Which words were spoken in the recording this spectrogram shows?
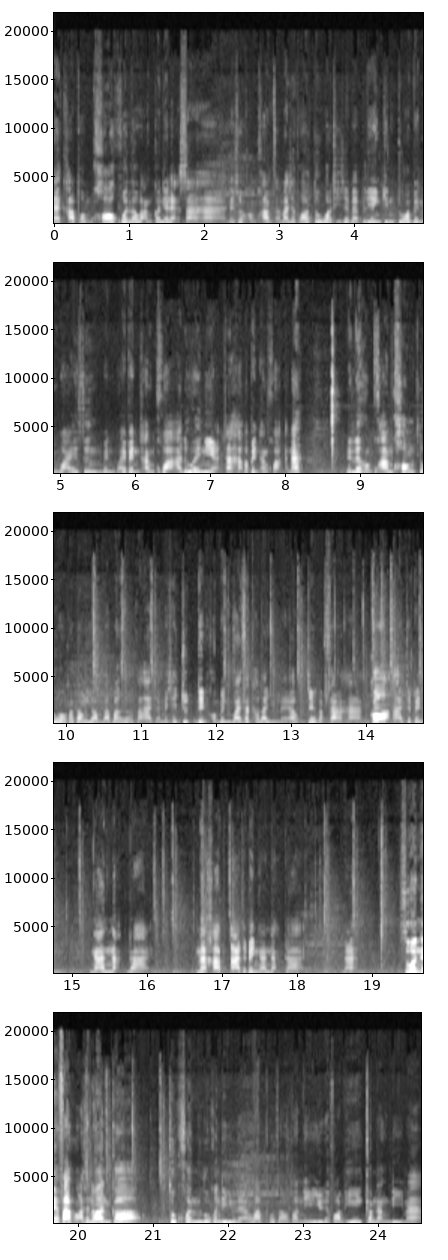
นะครับผมข้อควรระวังก็เนี่ยแหละซาฮาในส่วนของความสามารถเฉพาะตัวที่จะแบบเลี้ยงกินตัวเบนไว้ ซึ่งเบนไว้เป็นทางขวาด้วยเนี่ยถ้าหากว่าเป็นทางขวานะในเรื่องของความคล่องตัวก็ต้องยอมรับว่าเออก็อาจจะไม่ใช่จุดเด่นของเบนไว้สักเท่าไหร่อยู่แล้ว เจอกับซาฮาก็อาจจะเป็นงานหนักได้นะครับอาจจะเป็นงานหนักได้นะส่วนในฝั่งของอาร์เซนอลก็ทุกคนรู้กันดีอยู่แล้วว่าพวกเราตอนนี้อยู่ในฟอร์มที่กำลังดีมาก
